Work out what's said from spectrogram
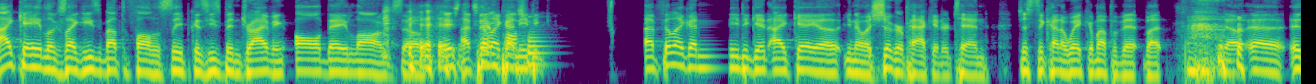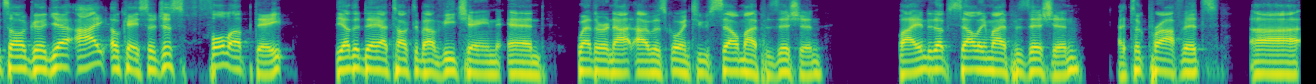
IK looks like he's about to fall asleep because he's been driving all day long. So I feel like possible. I need to I feel like I need to get IK a you know a sugar packet or ten just to kind of wake him up a bit. But you know, uh, it's all good. Yeah, I okay. So just full update. The other day I talked about VeChain and whether or not I was going to sell my position. Well, I ended up selling my position. I took profits because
